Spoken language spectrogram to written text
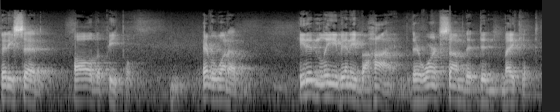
that He said, all the people, every one of them. He didn't leave any behind. There weren't some that didn't make it.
